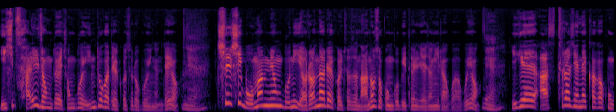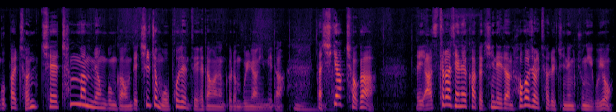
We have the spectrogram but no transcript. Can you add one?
24일 정도의 정부의 인도가 될 것으로 보이는데요. 예. 75만 명분이 여러 날에 걸쳐서 나눠서 공급이 될 예정이라고 하고요. 예. 이게 아스트라제네카가 공급할 전체 1000만 명분 가운데 7.5%에 해당하는 그런 물량입니다. 음. 일단 식약처가 이 아스트라제네카 백신에 대한 허가 절차를 진행 중이고요.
